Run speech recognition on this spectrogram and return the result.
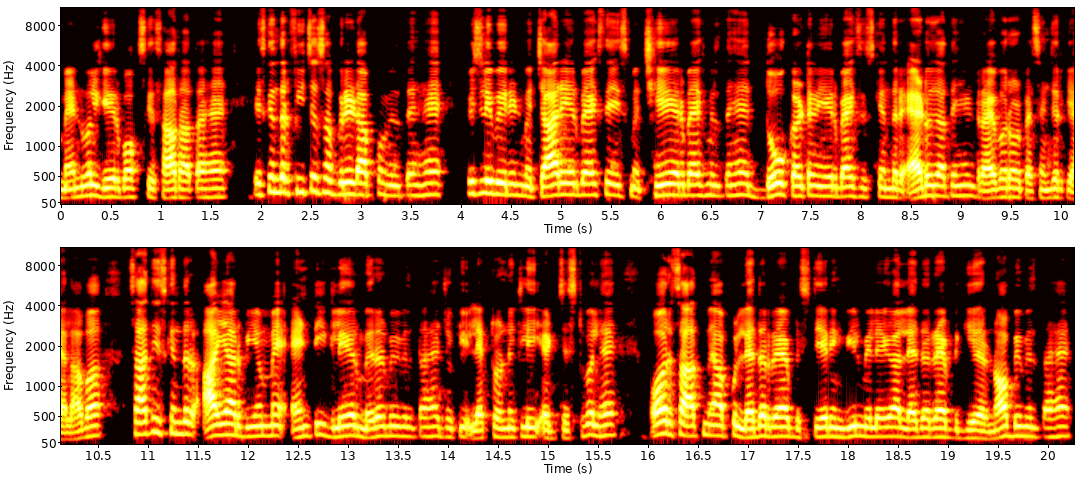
मैनुअल गेयर बॉक्स के साथ आता है। इसके अंदर फीचर्स अपग्रेड आपको मिलते हैं पिछले वेरिएंट में चार एयर बैग्स थे, इसमें छह एयर बैग्स मिलते हैं, दो कर्टन एयर बैग्स इसके अंदर ऐड हो जाते हैं ड्राइवर और पैसेंजर के अलावा। साथ ही इसके अंदर आईआरवीएम में एंटी ग्लेयर मिरर भी मिलता है, जो कि इलेक्ट्रॉनिकली एडजस्टेबल है। और साथ में आपको लेदर रैप्ड स्टेयरिंग व्हील मिलेगा लेदर रैप्ड गियर नॉब भी मिलता है।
